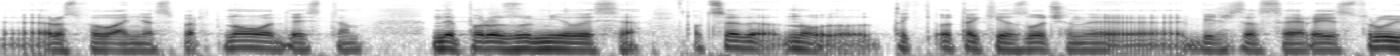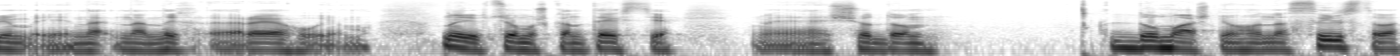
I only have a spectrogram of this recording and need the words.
розпивання спиртного десь там не порозумілися. Оце ну, так, отакі злочини е, більш за все реєструємо і на, на них е, реагуємо. Ну і в цьому ж контексті е, щодо домашнього насильства.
